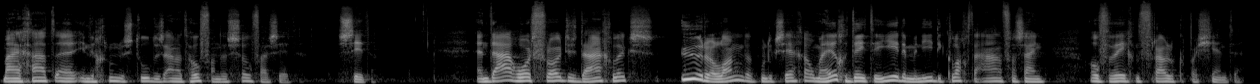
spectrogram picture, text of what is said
Maar hij gaat uh, in de groene stoel dus aan het hoofd van de sofa zitten. zitten. En daar hoort Freud dus dagelijks, urenlang, dat moet ik zeggen, op een heel gedetailleerde manier die klachten aan van zijn overwegend vrouwelijke patiënten.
